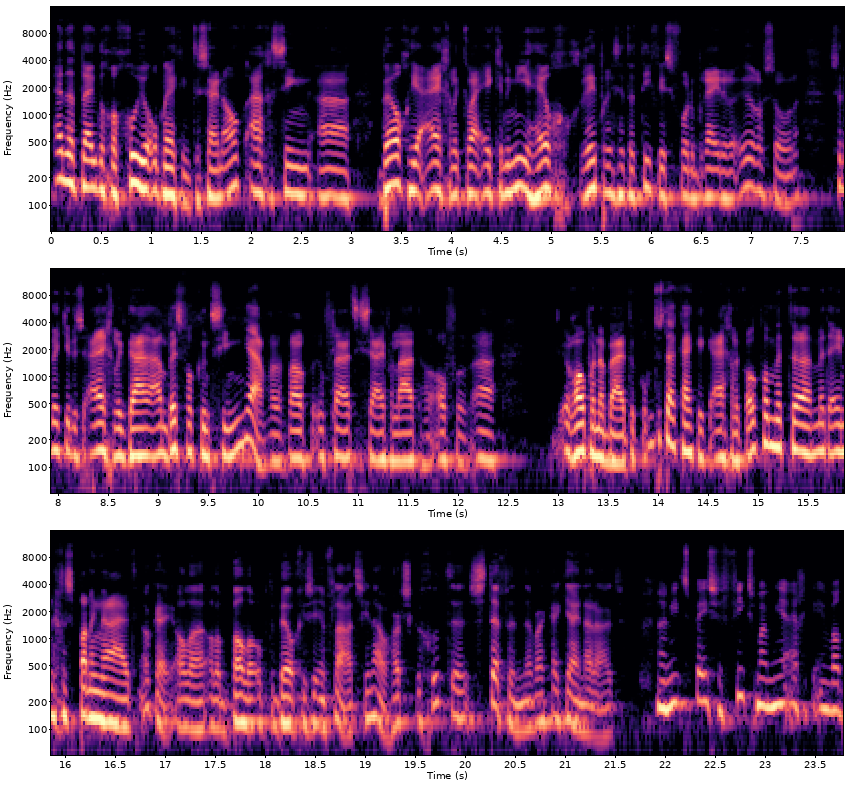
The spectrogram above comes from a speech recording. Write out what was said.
En dat bleek nog een goede opmerking te zijn ook, aangezien uh, België eigenlijk qua economie heel representatief is voor de bredere eurozone. Zodat je dus eigenlijk daaraan best wel kunt zien, ja, welk inflatiecijfer later over... Uh, Europa naar buiten komt. Dus daar kijk ik eigenlijk ook wel met, uh, met enige spanning naar uit. Oké, okay, alle, alle ballen op de Belgische inflatie. Nou, hartstikke goed. Uh, Steffen, waar kijk jij naar uit? Nou, niet specifieks, maar meer eigenlijk in wat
